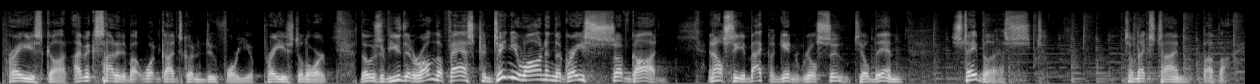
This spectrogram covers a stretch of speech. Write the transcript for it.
Praise God. I'm excited about what God's going to do for you. Praise the Lord. Those of you that are on the fast, continue on in the grace of God. And I'll see you back again real soon. Till then, stay blessed. Till next time, bye bye.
